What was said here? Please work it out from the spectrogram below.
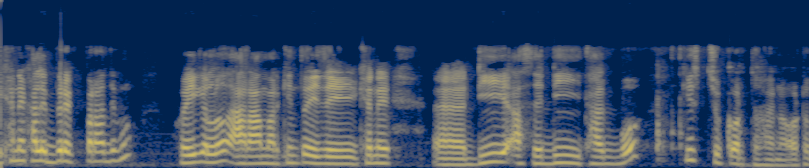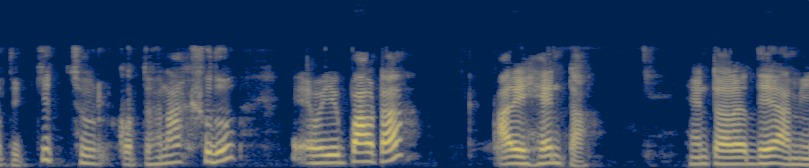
এখানে খালি ব্রেক পাড়া দেবো, হয়ে গেল। আর আমার কিন্তু এই যে এখানে ডি আছে ডি থাকব, কিচ্ছু করতে হয় না অটোতে কিচ্ছু করতে হয় না। শুধু ওই পাওটা আর এই হ্যান্ডটা হ্যান্ডটা দিয়ে আমি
